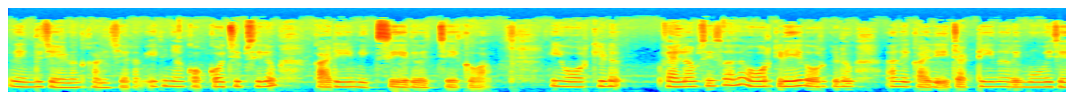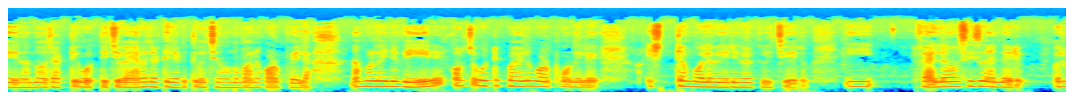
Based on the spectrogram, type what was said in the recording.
ഇത് എന്ത് ചെയ്യണമെന്ന് കാണിച്ചു തരാം. ഇത് ഞാൻ കൊക്കോ ചിപ്സിലും കടിയും മിക്സ് ചെയ്ത് വെച്ചേക്കുക ഈ ഓർക്കിഡ് ഫെലോപ്സിസും അല്ല ഓർക്കിഡ് ഏത് ഓർക്കിഡും അത് കരി ചട്ടിയിൽ നിന്ന് റിമൂവ് ചെയ്തെന്നോ ചട്ടി പൊട്ടിച്ച് വേറെ ചട്ടിയിൽ എടുത്ത് വെച്ചതെന്നൊന്നും പറഞ്ഞാൽ കുഴപ്പമില്ല. നമ്മൾ ഇതിന്റെ വേര് കുറച്ച് പൊട്ടിപ്പോയാലും കുഴപ്പമൊന്നുമില്ല. ഇഷ്ടം പോലെ വേരുകൾ കിളിച്ച് വരും. ഈ ഫെലോംസീസ് തന്നെ ഒരു ഒരു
